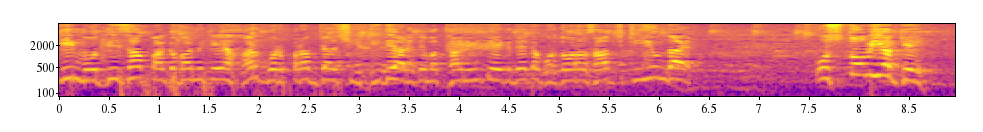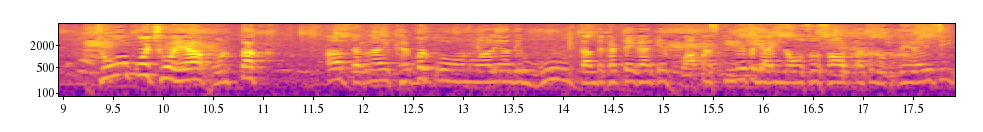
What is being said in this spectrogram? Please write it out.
ਕੀ ਮੋਦੀ ਸਾਹਿਬ ਪੱਗ ਬੰਨ ਕੇ ਹਰ ਗੁਰਪੁਰਬ ਜਾਂ ਸ਼ਹੀਦੀ ਦਿਹਾੜੇ ਤੇ ਮੱਥਾ ਨਹੀਂ ਟੇਕਦੇ ਤਾਂ ਗੁਰਦੁਆਰਾ ਸਾਹਿਬ 'ਚ ਕੀ ਹੁੰਦਾ ਹੈ? ਉਸ ਤੋਂ ਵੀ ਅੱਗੇ ਜੋ ਕੁਝ ਹੋਇਆ ਹੁਣ ਤੱਕ ਆ ਦਰਨਾਏ ਖੈਬਰ ਤੋਂ ਆਉਣ ਵਾਲਿਆਂ ਦੇ ਮੂੰਹ ਦੰਦ ਖੱਟੇ ਕਰਕੇ ਵਾਪਸ ਕੀੜੇ ਭਜਾਈ 900 ਸਾਲ ਤੱਕ ਲੁੱਟਦੇ ਰਹੇ ਸੀ।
